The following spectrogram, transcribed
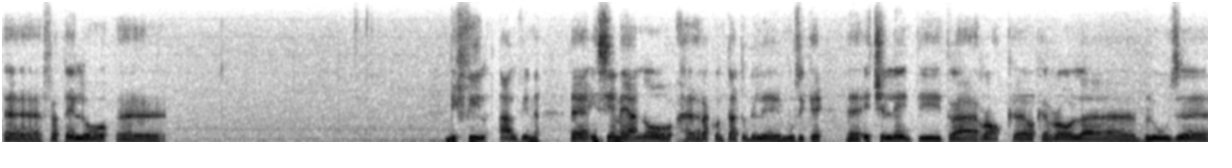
eh, fratello di Phil Alvin, eh, insieme hanno eh, raccontato delle musiche eh, eccellenti tra rock, rock and roll, eh, blues, eh,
